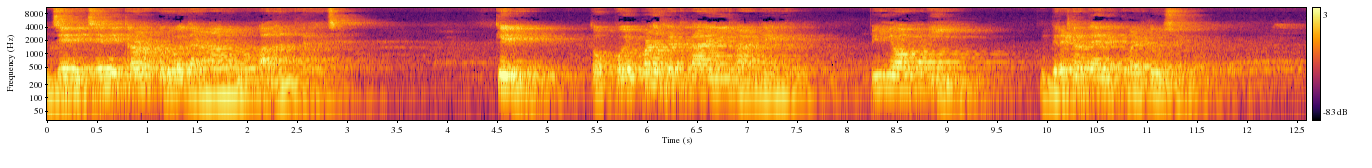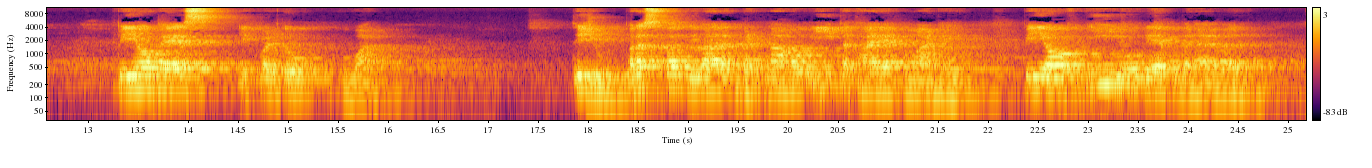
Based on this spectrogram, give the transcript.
જે નીચેની ત્રણ પૂર્વધારણાઓનું પાલન કરે છે. કેવી? તો કોઈ પણ ઘટના ઈ માટે p of e greater than equal to 0 p of s equal to 1 ત્રીજું, પરસ્પર નિવારક ઘટનાઓ e તથા f માટે p ઓફ e યોગ f બરાબર p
